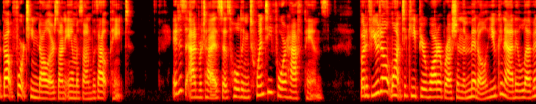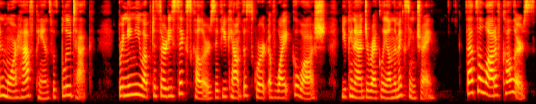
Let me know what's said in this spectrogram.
about $14 on Amazon without paint. It is advertised as holding 24 half pans, but if you don't want to keep your water brush in the middle, you can add 11 more half pans with Blu Tack, bringing you up to 36 colors if you count the squirt of white gouache you can add directly on the mixing tray. That's a lot of colors.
